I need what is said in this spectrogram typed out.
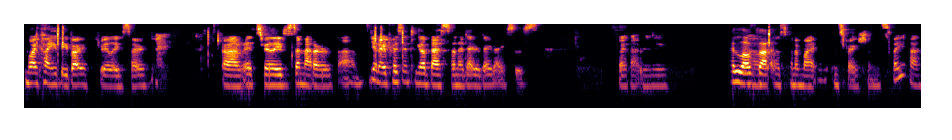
why can't you be both really? So um, it's really just a matter of um, you know presenting your best on a day to day basis so that really I love uh, that. That's one of my inspirations. But yeah.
